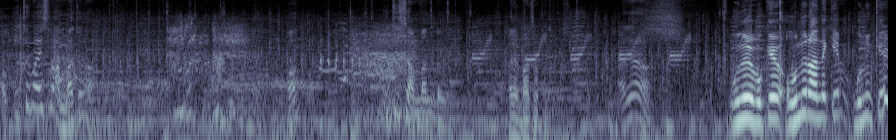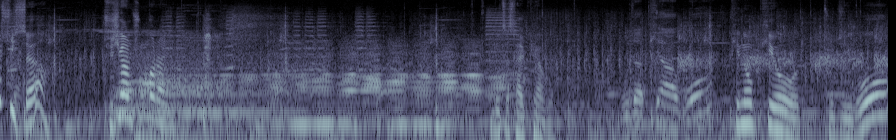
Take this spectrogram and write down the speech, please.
아 끝에만 있으면 안 맞아 어? 있으면 안 맞는다고 아니, 맞아, 맞아. 아니야 오늘 못 깨, 오늘 안에 게임, 오늘 깰 수 있어요. 두 시간 충분하죠. 모자 잘 피하고. 모자 피하고 피노키오 조지고.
